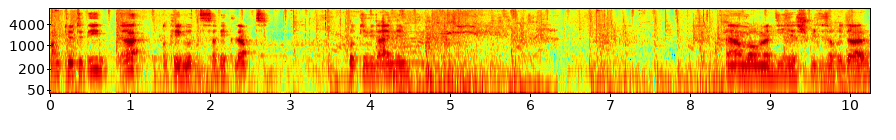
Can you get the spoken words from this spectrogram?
Komm, tötet ihn. Ja, okay, gut, das hat geklappt. Brücke wieder einnehmen. Keine Ahnung, warum er die hier spielt, ist auch egal.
